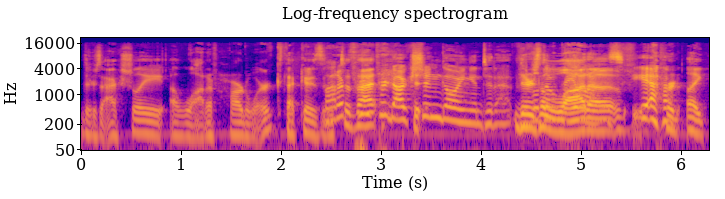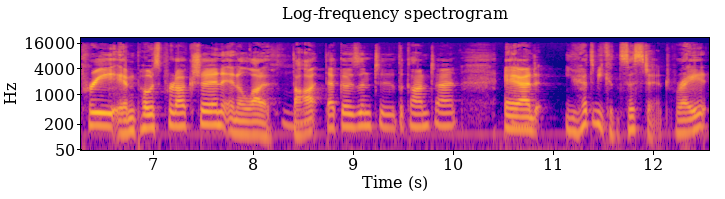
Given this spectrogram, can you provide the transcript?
there's actually a lot of hard work that goes a lot into of that. Production going into that. People there's a lot realize. of yeah, pre- like pre and post production and a lot of mm. thought that goes into the content and. Mm. You have to be consistent, right?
